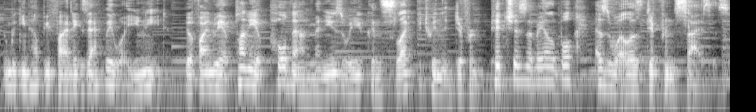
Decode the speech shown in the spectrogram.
and we can help you find exactly what you need. You'll find we have plenty of pull down menus where you can select between the different pitches available as well as different sizes.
